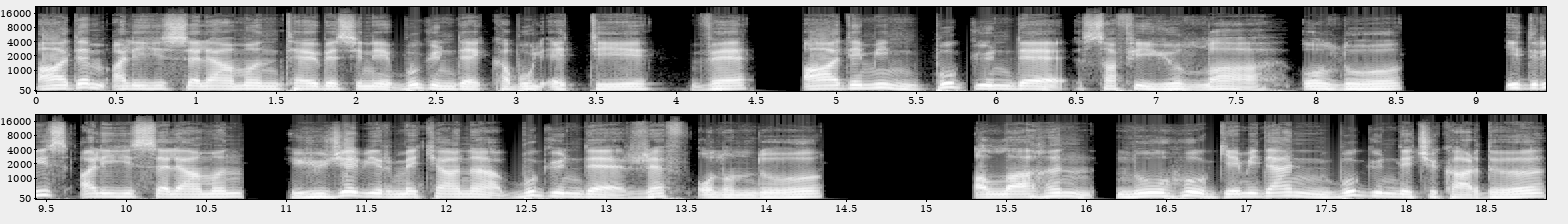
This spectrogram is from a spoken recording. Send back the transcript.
Adem aleyhisselamın tevbesini bugün de kabul ettiği ve Adem'in bugün de Safiyullah olduğu, İdris aleyhisselamın yüce bir mekana bugün de ref olunduğu, Allah'ın Nuh'u gemiden bugün de çıkardığı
